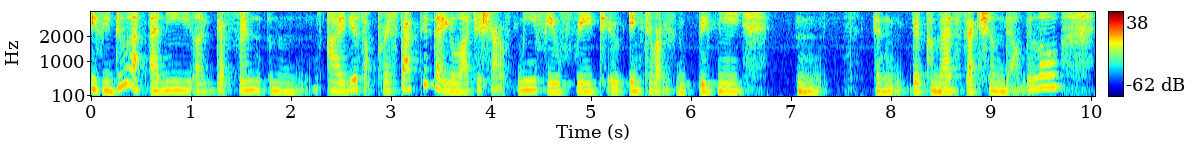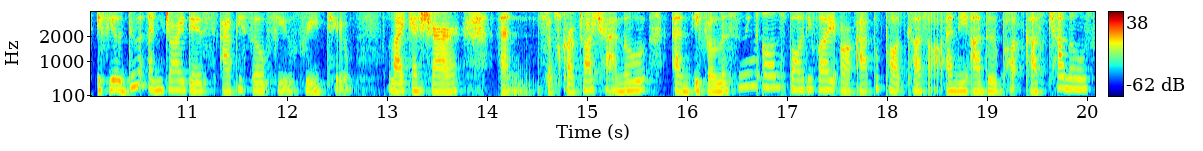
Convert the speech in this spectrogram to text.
If you do have any like different um, ideas or perspective that you'd like to share with me, feel free to interact with me um, in the comment section down below. If you do enjoy this episode, feel free to like and share and subscribe to our channel. And if you're listening on Spotify or Apple Podcasts or any other podcast channels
